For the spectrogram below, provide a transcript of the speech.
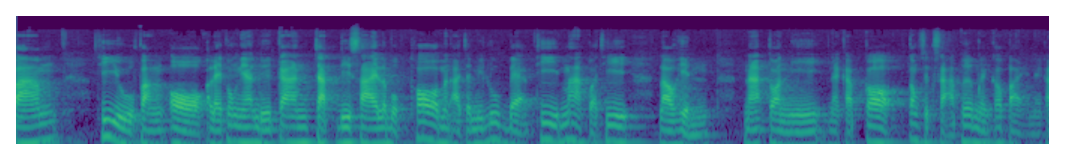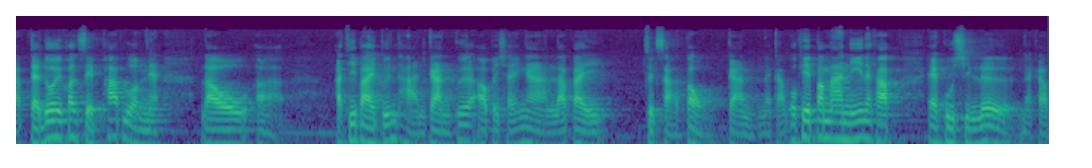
ปั๊มที่อยู่ฝั่งออกอะไรพวกนี้หรือการจัดดีไซน์ระบบท่อมันอาจจะมีรูปแบบที่มากกว่าที่เราเห็นณตอนนี้นะครับก็ต้องศึกษาเพิ่มกันเข้าไปนะครับแต่โดย concept ภาพรวมเนี่ยเราอธิบายพื้นฐานกันเพื่อเอาไปใช้งานแล้วไป ศึกษาต่อกันนะครับ โอเคประมาณนี้นะครับ air cool chiller นะครับ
